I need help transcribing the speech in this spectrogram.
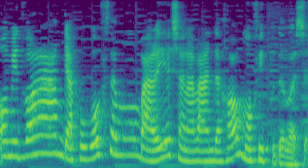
امیدوارم گپ و گفتمون برای شنونده ها مفید بوده باشه.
